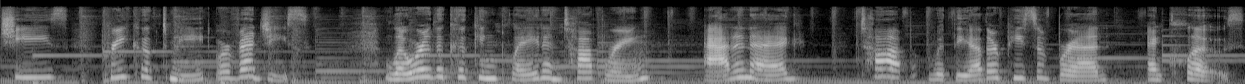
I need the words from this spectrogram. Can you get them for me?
cheese, pre-cooked meat, or veggies. Lower the cooking plate and top ring, add an egg, top with the other piece of bread, and close.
